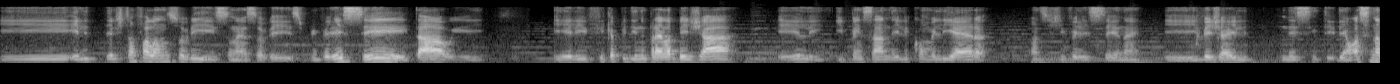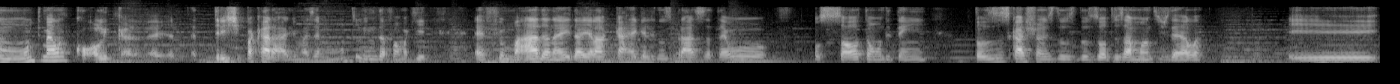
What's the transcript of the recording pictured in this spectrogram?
E ele, eles estão falando sobre isso, né? Sobre, sobre envelhecer e tal. E, e ele fica pedindo para ela beijar ele e pensar nele como ele era antes de envelhecer, né? E, e beijar ele nesse sentido. É uma cena muito melancólica, é, é, triste pra caralho, mas é muito linda a forma que é filmada, né? E daí ela carrega ele nos braços até o, o sótão onde tem todos os caixões dos, dos outros amantes dela. E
